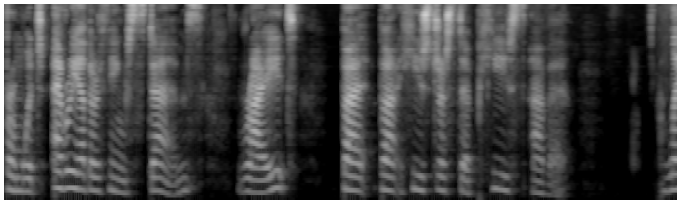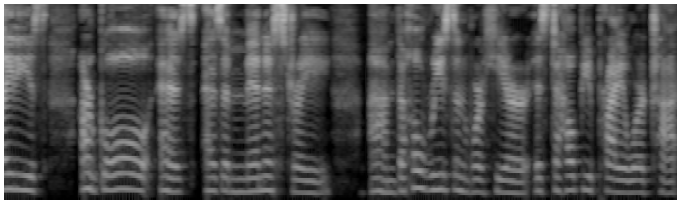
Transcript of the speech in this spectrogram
from which every other thing stems, right? But but he's just a piece of it. Ladies, our goal as as a ministry um, the whole reason we're here is to help you prioritize,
